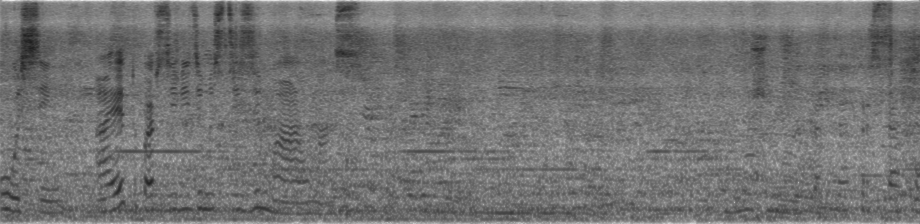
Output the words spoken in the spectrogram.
осень, а это, по всей видимости, зима у. Боже мой, какая красота!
